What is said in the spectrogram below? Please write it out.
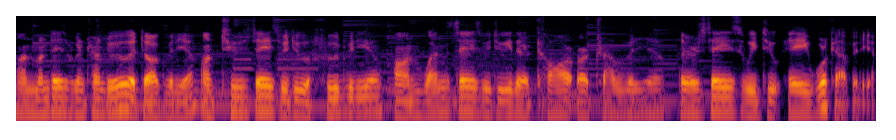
On Mondays, we're going to try and do a dog video. On Tuesdays, we do a food video. On Wednesdays, we do either a car or a travel video. Thursdays, we do a workout video.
